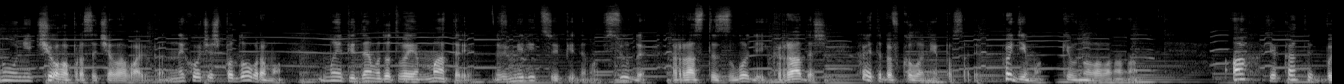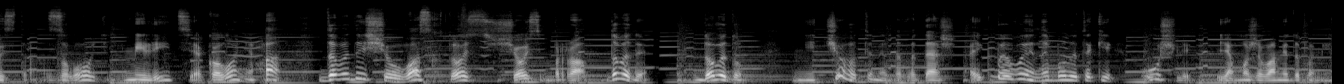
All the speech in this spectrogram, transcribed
Ну, нічого, просичала Валька. Не хочеш по-доброму? Ми підемо до твоєї матері, в міліцію підемо, всюди. Раз ти злодій, крадеш, хай тебе в колонію посадять. Ходімо, кивнула вона нам. Ах, яка ти бистра! Злодій, міліція, колонія. Ха! Доведи, що у вас хтось щось брав. Доведи. Доведу. Нічого ти не доведеш, а якби ви не були такі ушлі, я, може, вам і допоміг.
